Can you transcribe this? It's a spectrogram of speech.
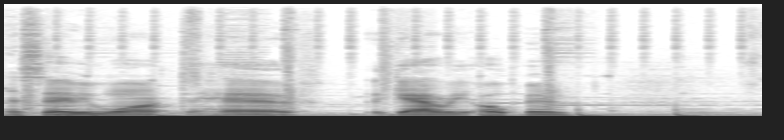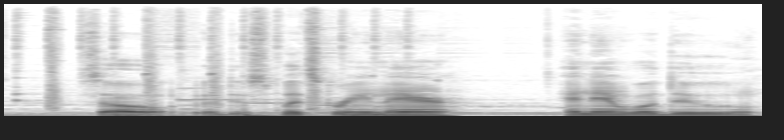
Let's say we want to have the gallery open. So we'll do split screen there, and then we'll do.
